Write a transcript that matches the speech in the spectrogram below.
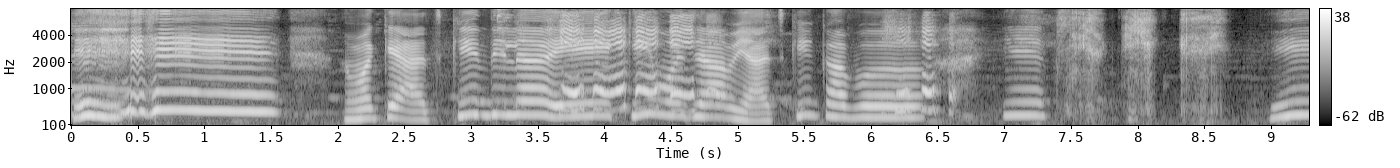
আমাকে আইসক্রিম দিল এ কি মজা আমি আইসক্রিম খাব। এ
